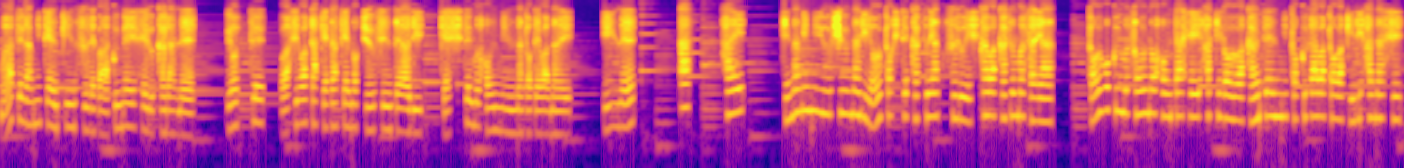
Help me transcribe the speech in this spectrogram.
まあ寺に献金すれば悪名減るからね。よって、わしは武田家の中心であり、決して無本人などではない。いいねあ、はい。ちなみに優秀な利用として活躍する石川和正や、東国無双の本田平八郎は完全に徳川とは切り離し、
